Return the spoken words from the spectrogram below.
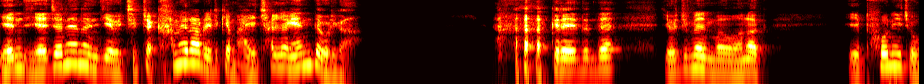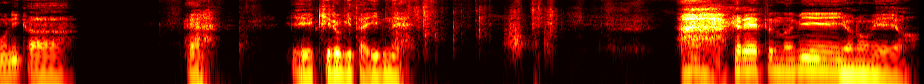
예, 예전에는 이제 직접 카메라로 이렇게 많이 촬영했는데 우리가. 그랬는데 요즘엔 뭐 워낙 이 폰이 좋으니까 예, 이 기록이 다 있네. 아, 그랬던 놈이 요 놈이에요.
